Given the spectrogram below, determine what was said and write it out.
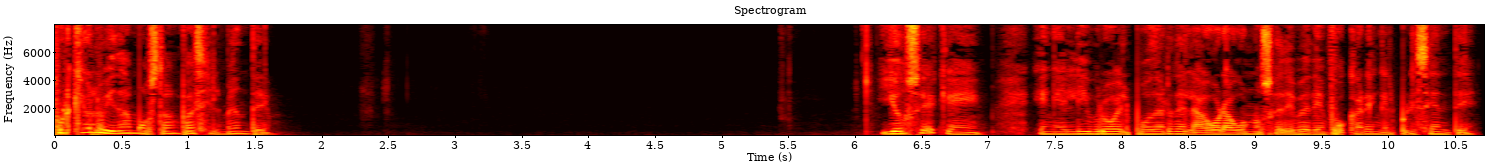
¿Por qué olvidamos tan fácilmente? Yo sé que en el libro El poder de la hora uno se debe de enfocar en el presente,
